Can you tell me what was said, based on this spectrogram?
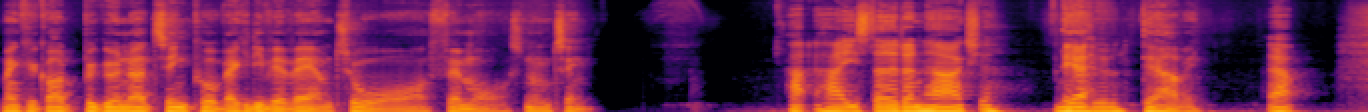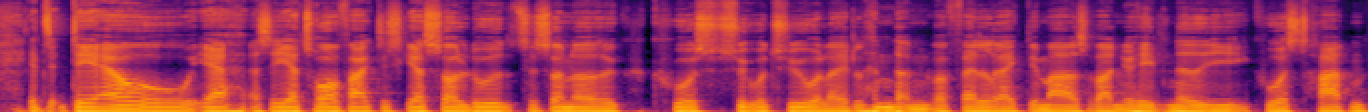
man kan godt begynde at tænke på, hvad kan de være værd om to år, fem år, sådan nogle ting. Har, har I stadig den her aktie? Ja, det har vi. Ja. Det er jo, ja, altså jeg tror faktisk, jeg solgte ud til sådan noget kurs 27 eller et eller andet, den var faldet rigtig meget, så var den jo helt nede i kurs 13.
